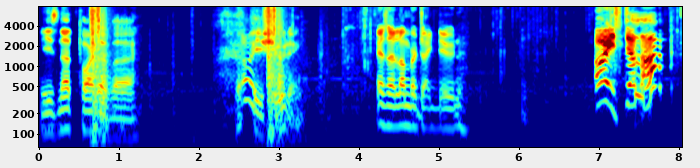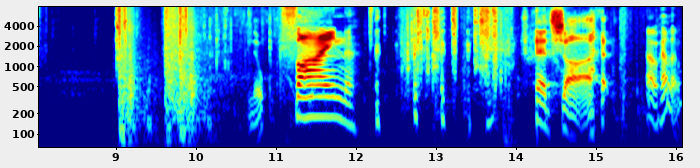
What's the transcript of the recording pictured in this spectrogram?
He's not part of uh. What are you shooting? there's a lumberjack dude. Oh, he's still up. Nope. Fine. Headshot. Oh, hello.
